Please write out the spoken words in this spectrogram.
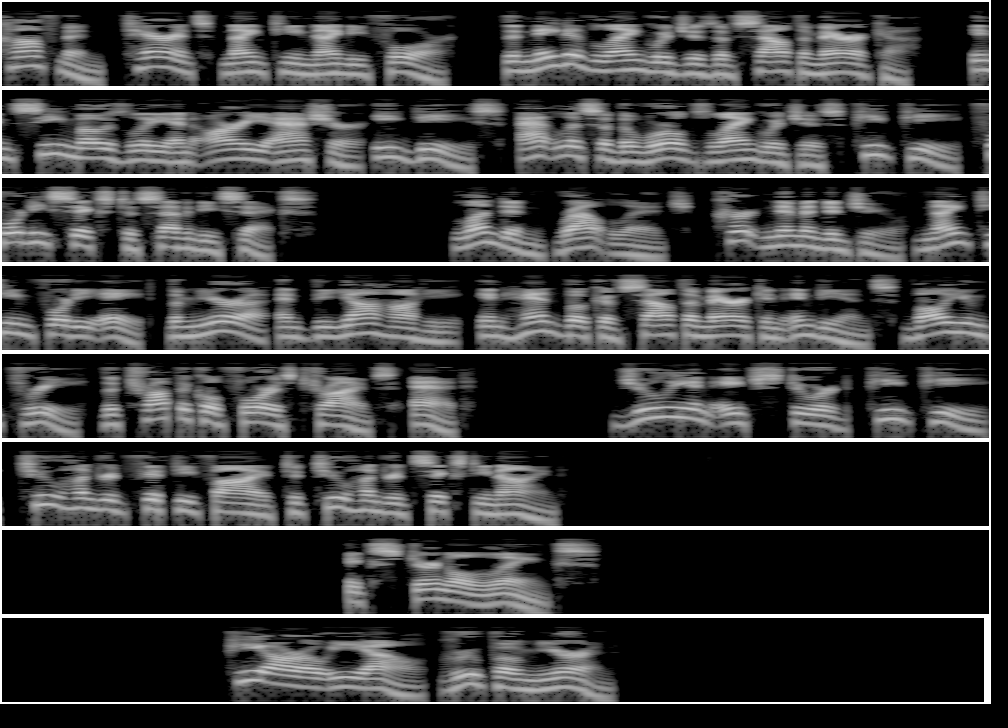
Kaufman, Terence, 1994. The Native Languages of South America. In C. Mosley and R. E. Asher, eds. Atlas of the World's Languages, pp. 46-76. London, Routledge. Curt Nimuendajú, 1948, The Mura, and The Yahahi, in Handbook of South American Indians, Volume 3, The Tropical Forest Tribes, ed. Julian H. Steward, pp. 255-269. External links PROEL, Grupo Muran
